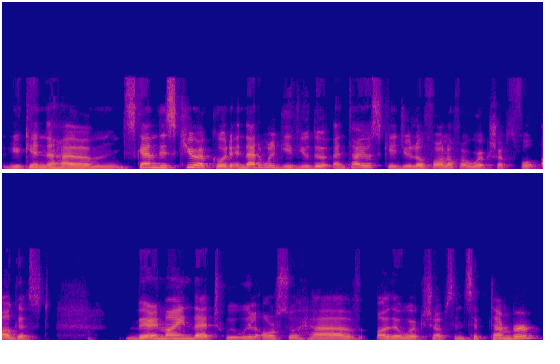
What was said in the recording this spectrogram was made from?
you can um, scan this QR code and that will give you the entire schedule of all of our workshops for August. Bear in mind that we will also have other workshops in September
